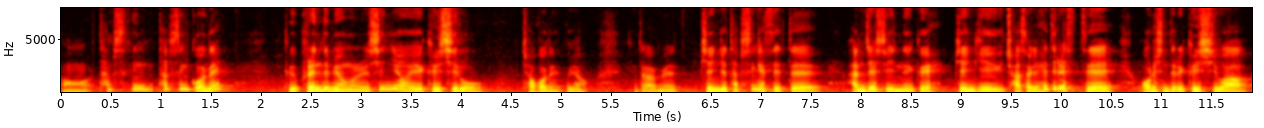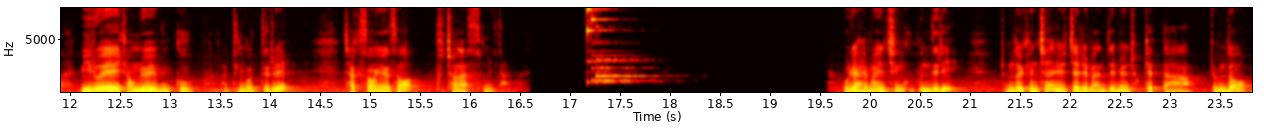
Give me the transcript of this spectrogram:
어, 탑승, 탑승권에 그 브랜드명을 시니어의 글씨로 적어내고요. 그 다음에 비행기에 탑승했을 때 앉을 수 있는 그 비행기 좌석의 헤드레스트에 어르신들의 글씨와 위로의 격려의 문구 같은 것들을 작성해서 붙여놨습니다. 우리 할머니 친구분들이 좀 더 괜찮은 일자리를 만들면 좋겠다. 좀 더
